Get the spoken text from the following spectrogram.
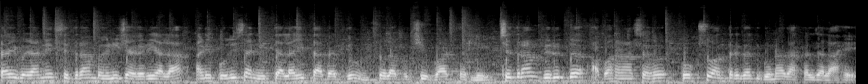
काही वेळाने सिद्धराम बहिणीच्या घरी आला आणि पोलिसांनी त्यालाही ताब्यात घेऊन सोलापूरची वाट धरली. सिद्धराम विरुद्ध अपहरणासह पोक्सो अंतर्गत गुन्हा दाखल झाला आहे.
